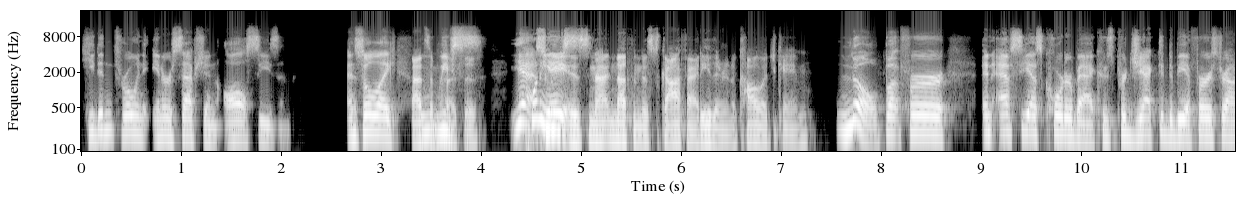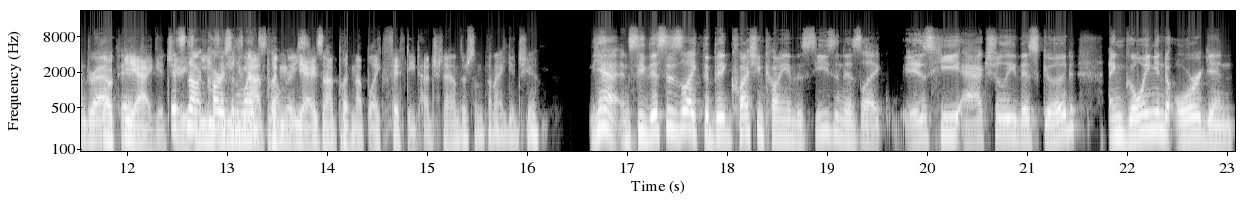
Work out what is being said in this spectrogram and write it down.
he didn't throw an interception all season. And so, like, That's impressive. Yeah, 28 we've is not nothing to scoff at either in a college game. no, but for an FCS quarterback who's projected to be a first round draft Okay, pick, yeah, I get you. it's not Carson he's Wentz not putting. Yeah, he's not putting up like 50 touchdowns or something. I get you. Yeah, and see, this is like the big question coming into the season is like, is he actually this good? And going into Oregon,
